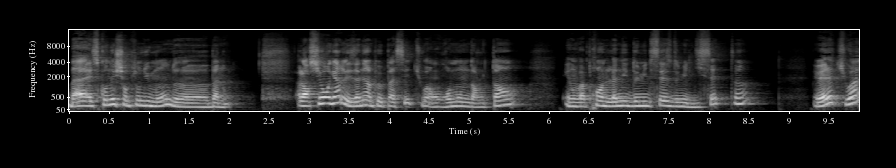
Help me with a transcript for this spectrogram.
bah, est-ce qu'on est champion du monde? Euh, Bah non. Alors si on regarde les années un peu passées, tu vois, on remonte dans le temps et on va prendre l'année 2016-2017. Et bien là, tu vois,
